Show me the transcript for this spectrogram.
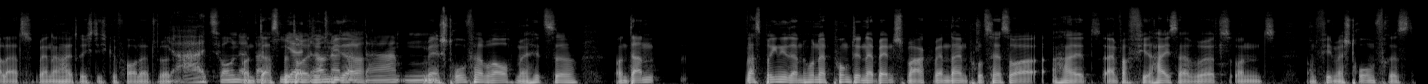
hochballert, wenn er halt richtig gefordert wird. ja, 200 Und das hier, bedeutet 300 wieder da, mm. Mehr Stromverbrauch, mehr Hitze. Und dann, was bringen dir dann 100 Punkte in der Benchmark, wenn dein Prozessor halt einfach viel heißer wird und, und viel mehr Strom frisst?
